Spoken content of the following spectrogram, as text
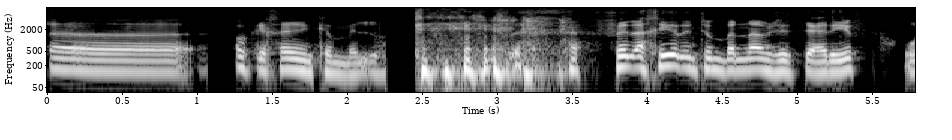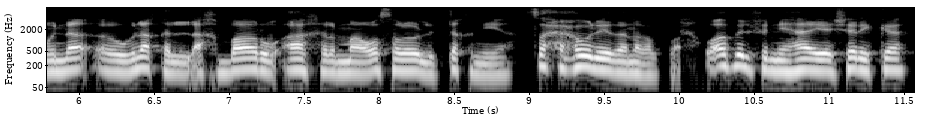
آه أوكي خلينا نكمل. في الأخير أنتم برنامج التعريف ون- ونقل الأخبار وآخر ما وصلوا للتقنية. صححوا لي إذا أنا غلطان. وأبل في النهاية شركة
